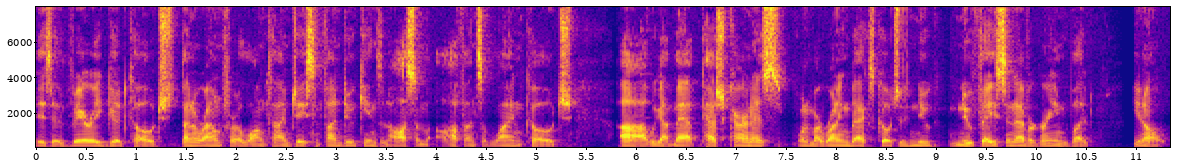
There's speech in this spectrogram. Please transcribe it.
is a very good coach, been around for a long time. Jason Fondukian's an awesome offensive line coach. Uh, we got Matt Paschakarnas, one of my running backs coaches, new new face in Evergreen, but you know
